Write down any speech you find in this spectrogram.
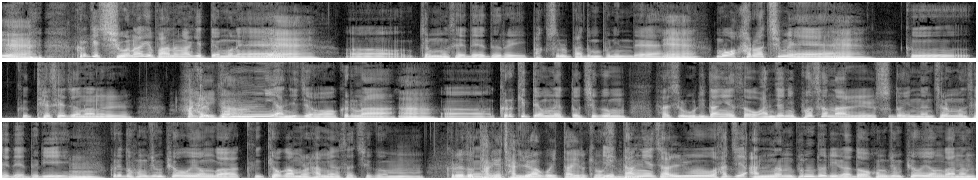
예. 그렇게 시원하게 반응하기 때문에 예. 어 젊은 세대들의 박수를 받은 분인데 예. 뭐 하루 아침에 예. 그, 그 태세 전환을 할 뿐이 아니죠. 그러나 아, 어 그렇기 때문에 또 지금 사실 우리 당에서 완전히 벗어날 수도 있는 젊은 세대들이 음. 그래도 홍준표 의원과 그 교감을 하면서 지금 그래도 예. 당에 잔류하고 있다 이렇게 예, 보시는 당에 잔류하지 않는 분들이라도 홍준표 의원과는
